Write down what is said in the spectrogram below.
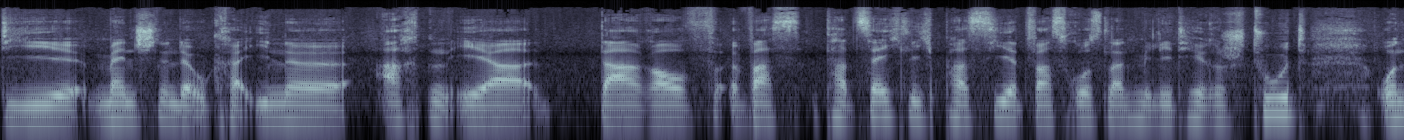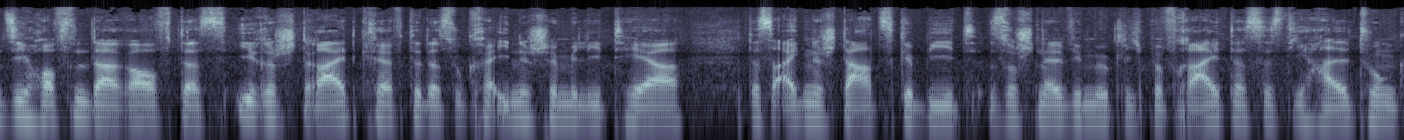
Die Menschen in der Ukraine achten eher darauf, was tatsächlich passiert, was Russland militärisch tut. Und sie hoffen darauf, dass ihre Streitkräfte, das ukrainische Militär, das eigene Staatsgebiet so schnell wie möglich befreit. Das ist die Haltung,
